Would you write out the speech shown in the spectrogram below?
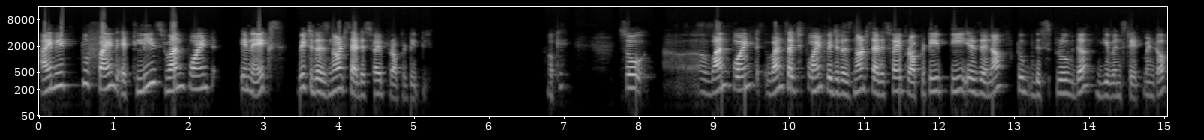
I need to find at least one point in x which does not satisfy property p. Okay. So uh, one point, one such point which does not satisfy property P is enough to disprove the given statement of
